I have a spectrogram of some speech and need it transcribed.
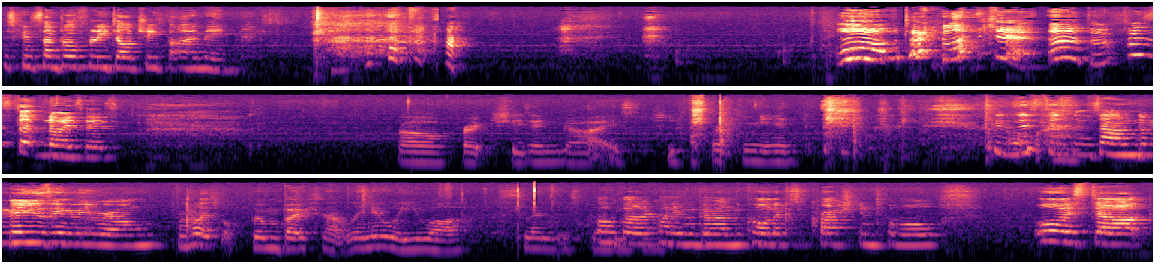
This can sound awfully dodgy, but I'm in. oh, I don't like it. Oh, the footstep noises. Oh, frick, she's in, guys. She's freaking in. Because this doesn't sound amazingly wrong. I might as well film both now. They know where you are. Slender's Oh god, I can't even go around the corner because I crashed into a wall. Oh, it's dark.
